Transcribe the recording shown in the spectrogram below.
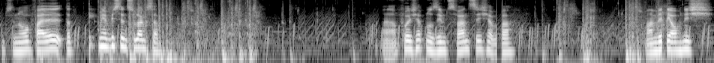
Ein bisschen hoch, weil das geht mir ein bisschen zu langsam. Obwohl, ich habe nur 27, aber man will ja auch nicht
